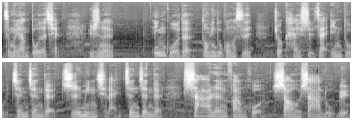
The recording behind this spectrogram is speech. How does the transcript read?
这么样多的钱。于是呢，英国的东印度公司就开始在印度真正的殖民起来，真正的杀人放火、烧杀掳掠。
